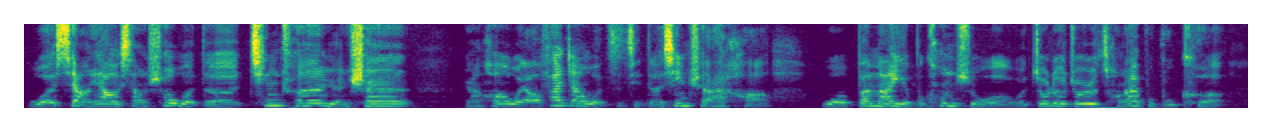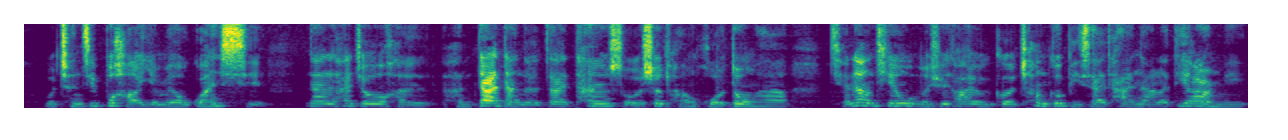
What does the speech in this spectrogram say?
我想要享受我的青春人生，然后我要发展我自己的兴趣爱好。我爸妈也不控制我，我周六周日从来不补课，我成绩不好也没有关系。那他就很很大胆的在探索社团活动啊。前两天我们学校还有一个唱歌比赛，他还拿了第二名。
